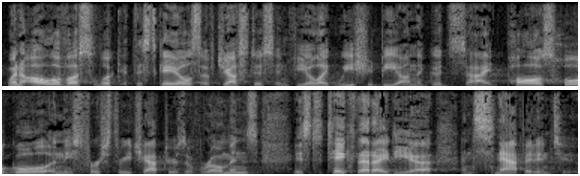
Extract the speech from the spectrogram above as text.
When all of us look at the scales of justice and feel like we should be on the good side, Paul's whole goal in these first three chapters of Romans is to take that idea and snap it in two,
